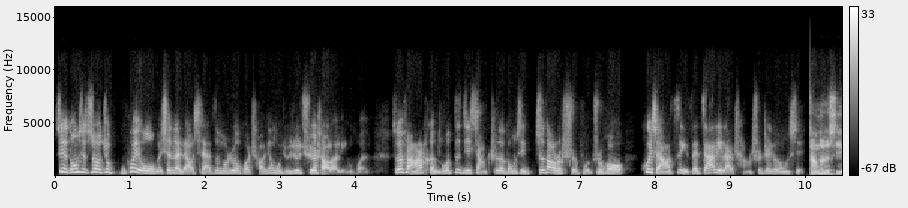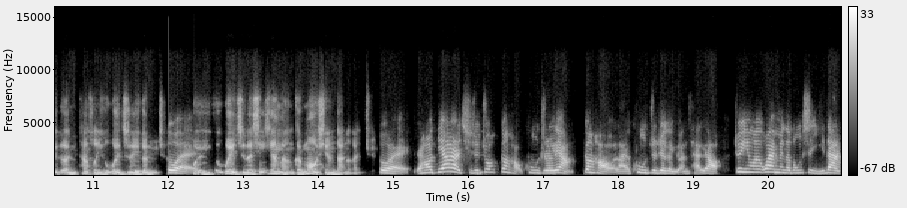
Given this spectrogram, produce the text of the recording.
这些东西之后就不会有我们现在聊起来这么热火朝天，我觉得就缺少了灵魂。所以反而很多自己想吃的东西，知道了食谱之后。会想要自己在家里来尝试这个东西，相当于是一个你探索一个未知的一个旅程，对，会有一个未知的新鲜感跟冒险感的感觉。对，然后第二其实就更好控制量，更好来控制这个原材料，就因为外面的东西一旦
